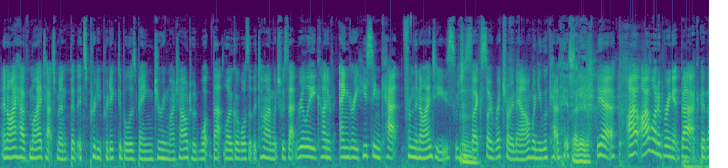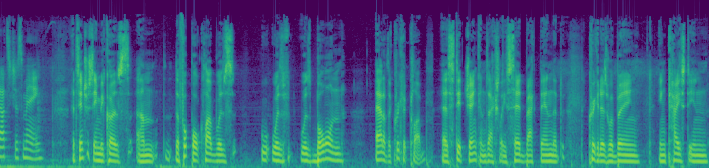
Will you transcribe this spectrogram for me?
And I have my attachment, but it's pretty predictable as being during my childhood what that logo was at the time, which was that really kind of angry, hissing cat from the 90s, which is like so retro now when you look at it. That is. Yeah. I, I want to bring it back, but that's just me. It's interesting because um, the football club was was was born out of the cricket club, as Stitt Jenkins actually said back then that cricketers were being encased in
